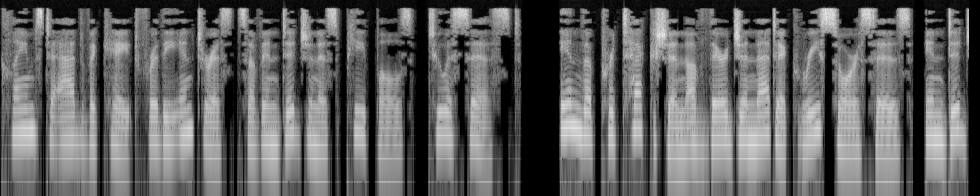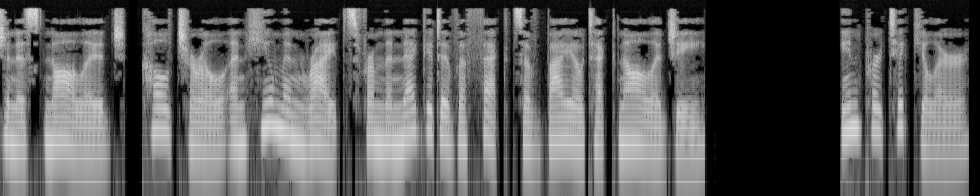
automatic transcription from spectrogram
claims to advocate for the interests of indigenous peoples, to assist in the protection of their genetic resources, indigenous knowledge, cultural and human rights from the negative effects of biotechnology. In particular,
